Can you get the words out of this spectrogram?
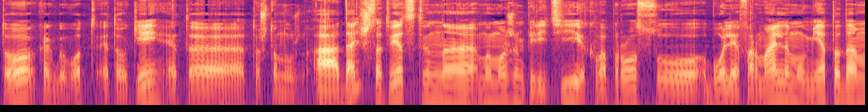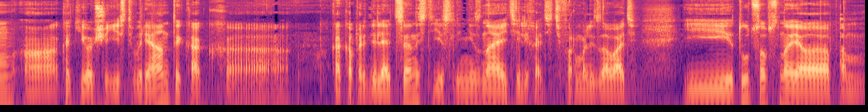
то как бы вот это окей, это то, что нужно. А дальше, соответственно, мы можем перейти к вопросу более формальному, методам, а, какие вообще есть варианты, как э, как определять ценности, если не знаете или хотите формализовать. И тут, собственно, я там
